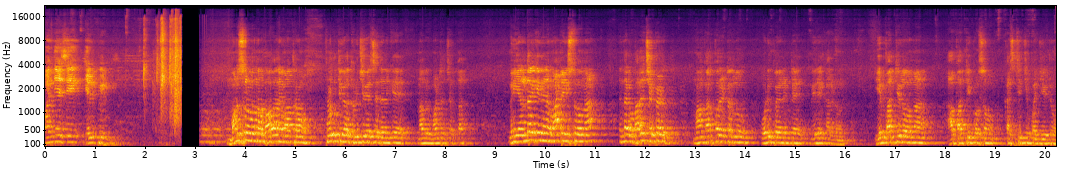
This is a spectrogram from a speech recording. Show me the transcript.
పనిచేసి గెలిపి మనసులో ఉన్న భావాన్ని మాత్రం పూర్తిగా తుడిచివేసేదానికే నాలుగు మాటలు చెప్తా. మీ అందరికీ నేను మాట ఇస్తూ ఉన్నా. ఇందాక భరత్ చెప్పాడు మా కార్పొరేటర్లు ఓడిపోయారంటే మీరే కారణం. ఏ పార్టీలో ఉన్నా ఆ పార్టీ కోసం కష్టించి పనిచేయడం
